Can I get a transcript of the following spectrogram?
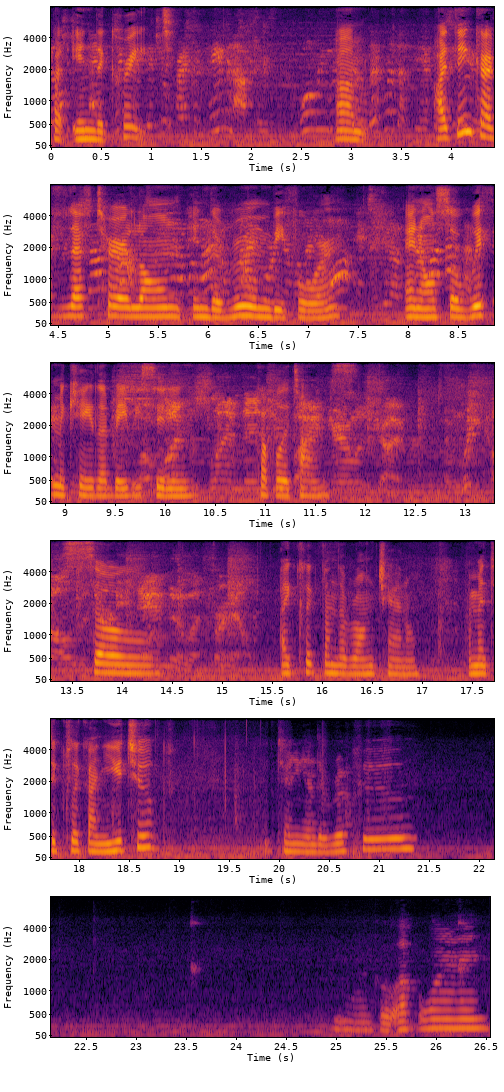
but in the crate um, I think I've left her alone in the room before, and also with Mikayla babysitting a couple of times. So I clicked on the wrong channel. I meant to click on YouTube. I'm turning on the Roku. I'll go up one.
